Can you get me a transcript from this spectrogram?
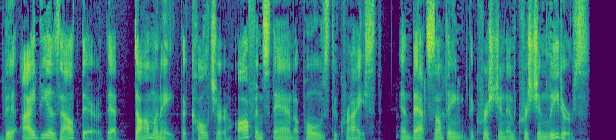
the ideas out there that dominate the culture often stand opposed to Christ. And that's something the Christian and Christian leaders,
